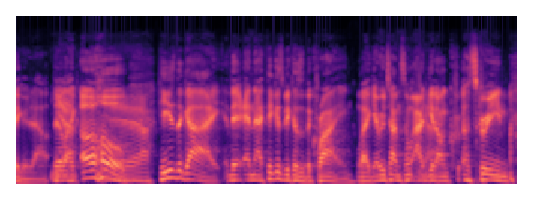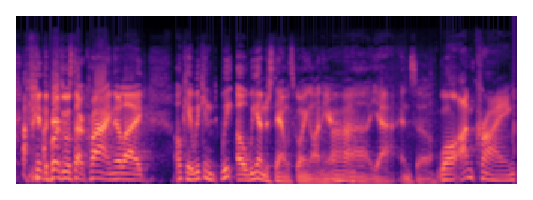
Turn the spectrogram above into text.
figured it out. They're Yeah. like, oh, Yeah. he's the guy. And I think it's because of the crying. Like every time someone I'd get on a screen, the person would start crying. They're like, okay, we can, we, oh, we understand what's going on here. uh yeah. And so, Well, I'm crying.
